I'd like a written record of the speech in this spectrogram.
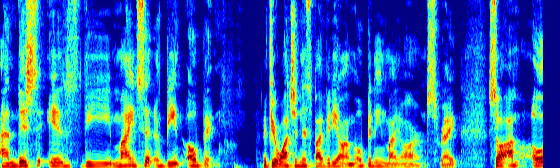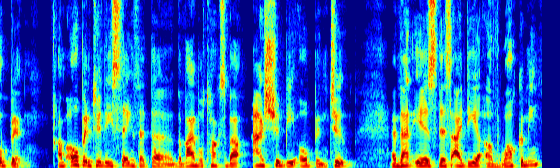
And this is the mindset of being open. If you're watching this by video, I'm opening my arms, right? So I'm open. I'm open to these things that the, the Bible talks about I should be open to. And that is this idea of welcoming.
